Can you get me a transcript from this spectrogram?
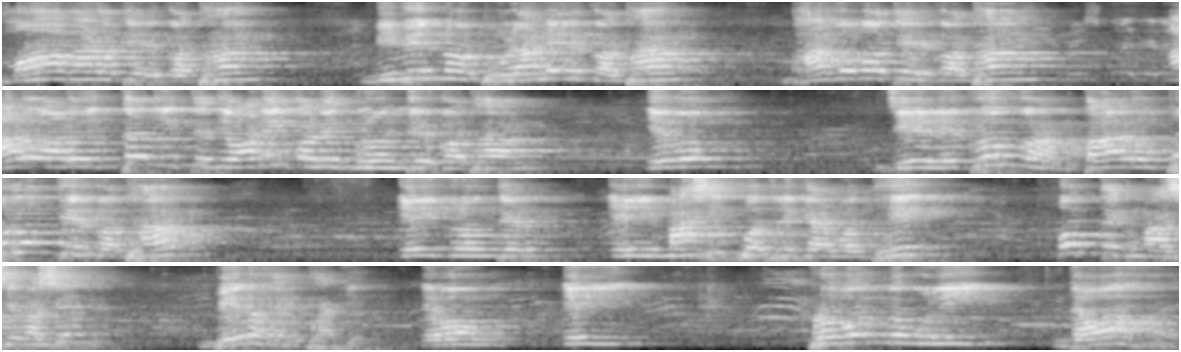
মহাভারতের কথা, বিভিন্ন পুরাণের কথা, ভাগবতের কথা, আরও আরও ইত্যাদি ইত্যাদি অনেক অনেক গ্রন্থের কথা এবং যে লেখকগণ তার উপলব্ধির কথা এই গ্রন্থের, এই মাসিক পত্রিকার মধ্যে প্রত্যেক মাসে মাসে বের হয়ে থাকে এবং এই প্রবন্ধগুলি দেওয়া হয়।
